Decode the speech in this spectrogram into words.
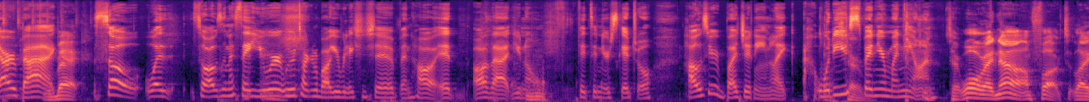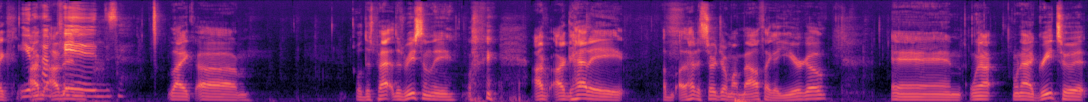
We are back. We're back. So was so I was gonna say you were we were talking about your relationship and how it all that you know Mm-hmm. fits in your schedule. How's your budgeting? Like, what do you terrible. spend your money on? So- Well, right now I'm fucked. Like You don't I've- have I've been- kids. like um well this past this recently I've I had a I had a surgery on my mouth like a year ago and when I when I agreed to it,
